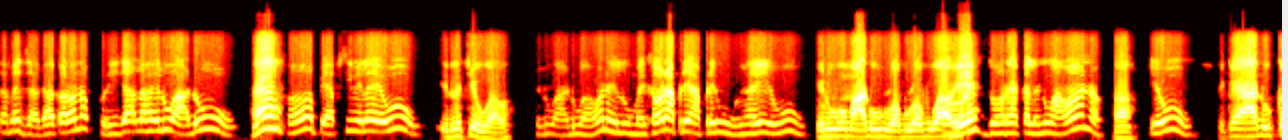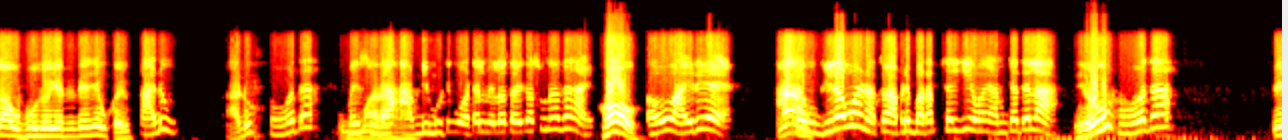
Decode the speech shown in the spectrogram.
તમે જગા કરો ને ફ્રીજ આલે હેલું આડું. હે? હા પેપ્સી મેલા એવું. એટલે કેવું આવે? પેલું આડું આવે ને એલું મેં ખબર આપડે આપડે એવું? પેલું આમ આડું આબુ આવે ધોરા કલરનું આવે ને? હા. એવું? કે આડું કા ઉભું જોઈએ તે જેવું કહ્યું આડું? આડું? હવે તો. ભાઈ મારા આવડી મોટી બોટલ મેલો તો કશું ના થાય. હો. હો આઈ રે. આપણે ઊંઘી રહેવું હોય ને તો આપણે બરફ થઈ ગઈ હોય એમ કેતેલા એવું? હવે તો. તે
